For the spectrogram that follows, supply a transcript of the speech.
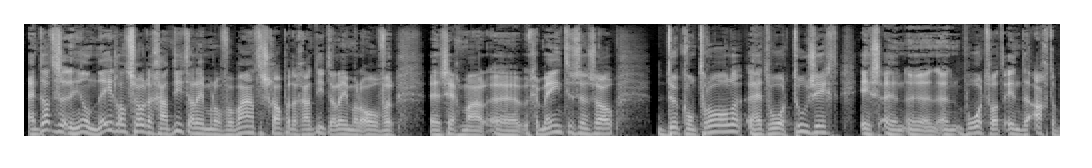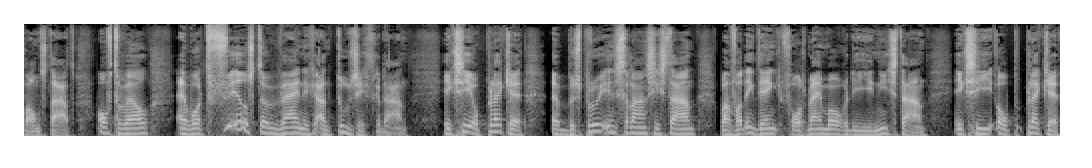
En dat is in heel Nederland zo. Dat gaat niet alleen maar over waterschappen. Dat gaat niet alleen maar over eh, zeg maar, gemeentes en zo. De controle, het woord toezicht, is een, een, een woord wat in de achterban staat. Oftewel, er wordt veel te weinig aan toezicht gedaan. Ik zie op plekken eh, besproeiinstallaties staan waarvan ik denk, volgens mij mogen die hier niet staan. Ik zie op plekken,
